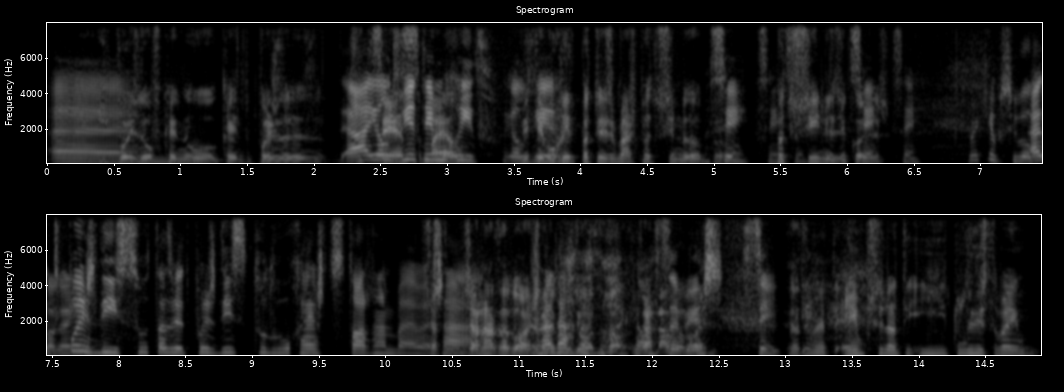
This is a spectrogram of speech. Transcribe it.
E depois houve quem, no, quem depois. Ah, ele devia ter morrido. Ele devia ter morrido para teres mais patrocinador, sim, sim, patrocínios sim, e coisas. Sim, sim. Como é que é possível ah, Depois disso, estás a ver, depois disso, tudo o resto se torna. Já, já nada dói, já não é? Nada dói, já nada dói. Sim. Exatamente. É impressionante. E tu lidas também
